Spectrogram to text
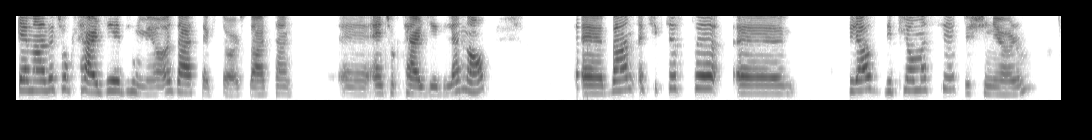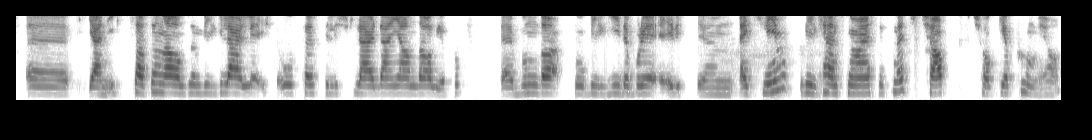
genelde çok tercih edilmiyor. Özel sektör zaten e, en çok tercih edilen o. E, ben açıkçası e, biraz diplomasi düşünüyorum. E, yani iktisattan aldığım bilgilerle işte uluslararası ilişkilerden yan dal yapıp e, bunu da bu bilgiyi de buraya ekleyeyim. Bilkent Üniversitesi'nde çap çok yapılmıyor.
